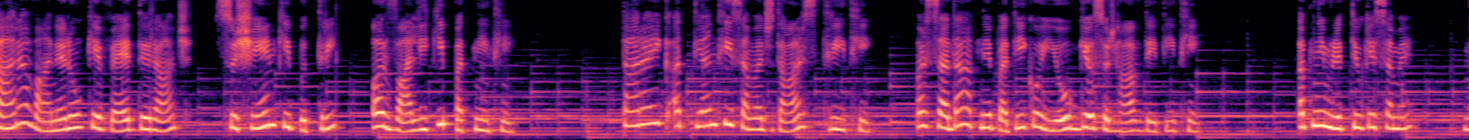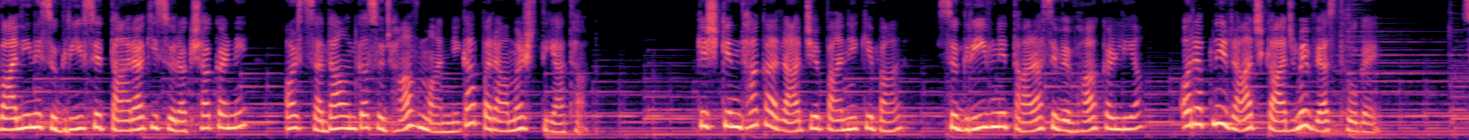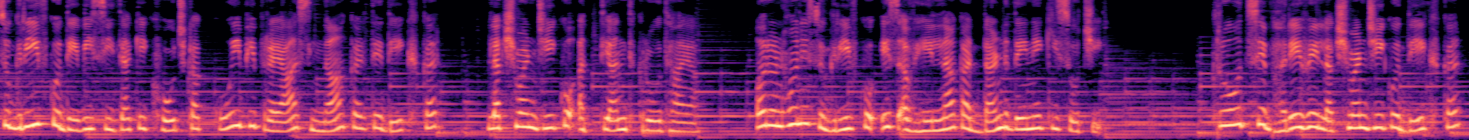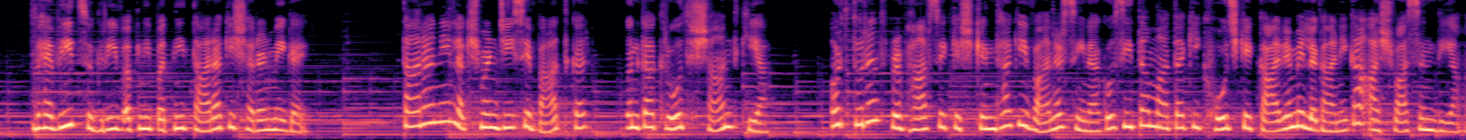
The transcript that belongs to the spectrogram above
तारा वानरों के वैद्यराज सुशेन की पुत्री और वाली की पत्नी थी। तारा एक अत्यंत ही समझदार स्त्री थी और सदा अपने पति को योग्य सुझाव देती थी। अपनी मृत्यु के समय, वाली ने सुग्रीव से तारा की सुरक्षा करने और सदा उनका सुझाव मानने का परामर्श दिया था। किशकिंधा का राज्य पाने के बाद सुग्रीव ने तारा से विवाह कर लिया और अपने राजकाज में व्यस्त हो गए। सुग्रीव को देवी सीता की खोज का कोई भी प्रयास न करते देखकर लक्ष्मण जी को अत्यंत क्रोध आया और उन्होंने सुग्रीव को इस अवहेलना का दंड देने की सोची। क्रोध से भरे हुए लक्ष्मण जी को देखकर भयभीत सुग्रीव अपनी पत्नी तारा की शरण में गए। तारा ने लक्ष्मण जी से बात कर उनका क्रोध शांत किया और तुरंत प्रभाव से किशकिंधा की वानर सेना को सीता माता की खोज के कार्य में लगाने का आश्वासन दिया।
